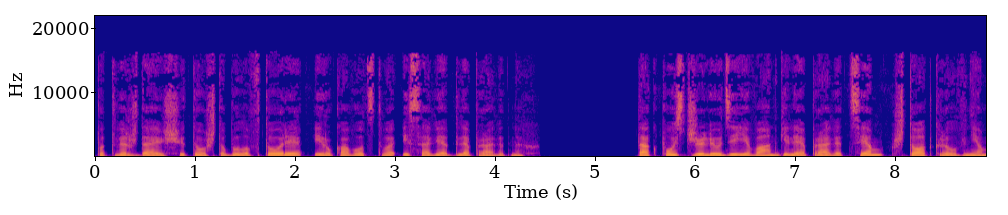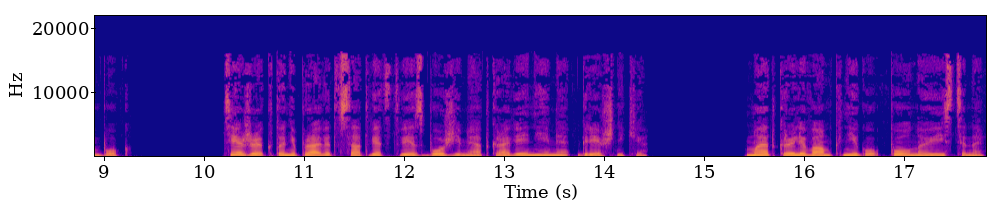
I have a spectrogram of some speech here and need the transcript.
подтверждающий то, что было в Торе, и руководство и совет для праведных. Так пусть же люди Евангелия правят тем, что открыл в нем Бог. Те же, кто не правит в соответствии с Божьими откровениями, грешники. Мы открыли вам книгу, полную истины,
